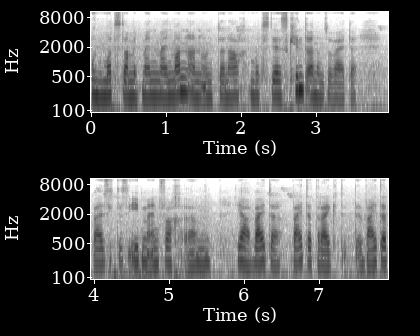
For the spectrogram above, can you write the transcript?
und motzt damit meinen, meinen Mann an und danach motzt der das Kind an und so weiter, weil sich das eben einfach ähm, ja, weiter, weiter trägt, weiter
